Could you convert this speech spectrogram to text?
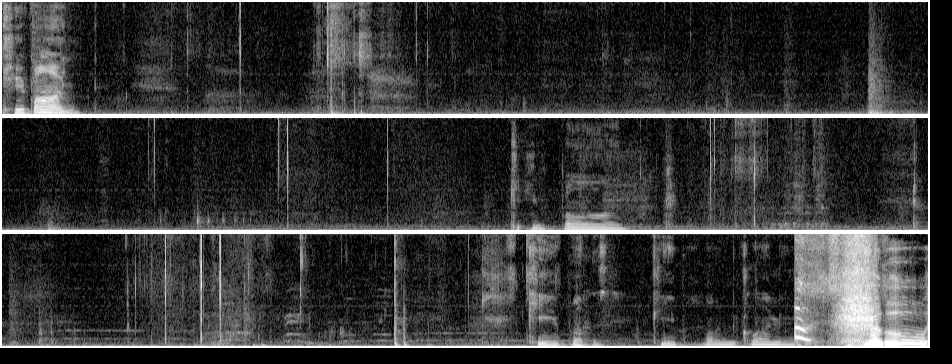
Keep on. Keep on. Keep on. Keep on climbing. Ooh.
